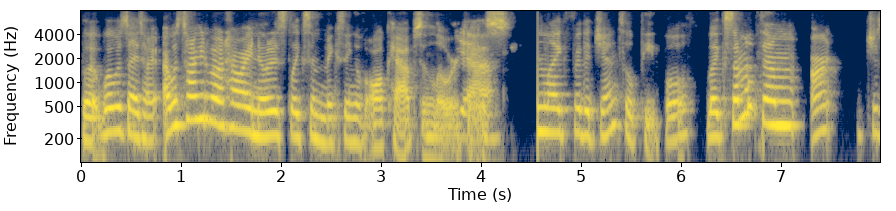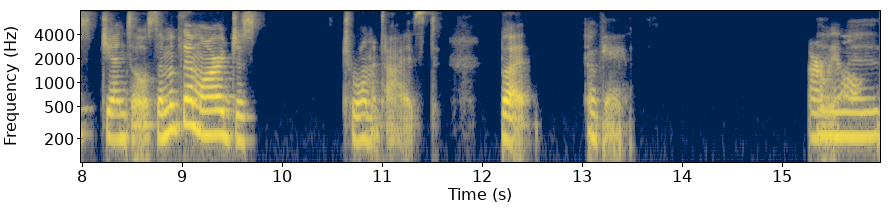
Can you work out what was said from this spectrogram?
but what was i talking i was talking about how i noticed like some mixing of all caps and lowercase Yeah. and like for the gentle people like some of them aren't just gentle some of them are just traumatized but okay Aren't we all?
